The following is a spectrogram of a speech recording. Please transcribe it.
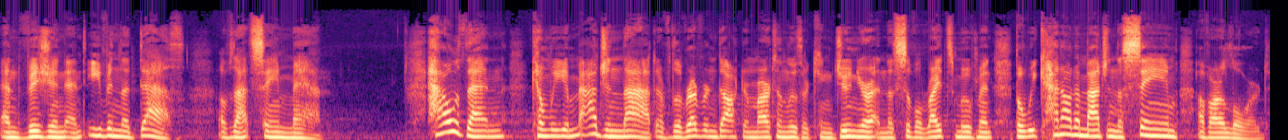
and vision and even the death of that same man. How then can we imagine that of the Reverend Dr. Martin Luther King Jr. and the civil rights movement, but we cannot imagine the same of our Lord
